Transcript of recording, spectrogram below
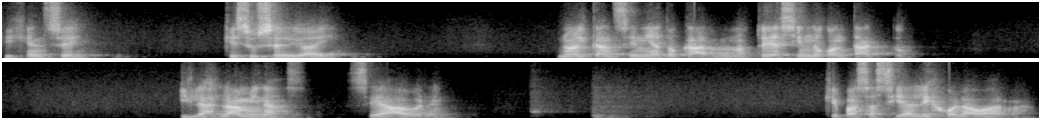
Fíjense qué sucedió ahí. No alcancé ni a tocarlo, no estoy haciendo contacto. Y las láminas se abren. ¿Qué pasa si alejo la barra?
